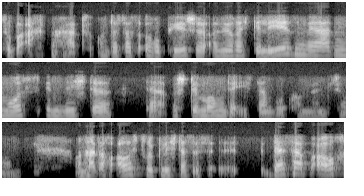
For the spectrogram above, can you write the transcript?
zu beachten hat und dass das europäische Asylrecht gelesen werden muss im Lichte der Bestimmungen der Istanbul-Konvention. Und hat auch ausdrücklich, das ist deshalb auch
